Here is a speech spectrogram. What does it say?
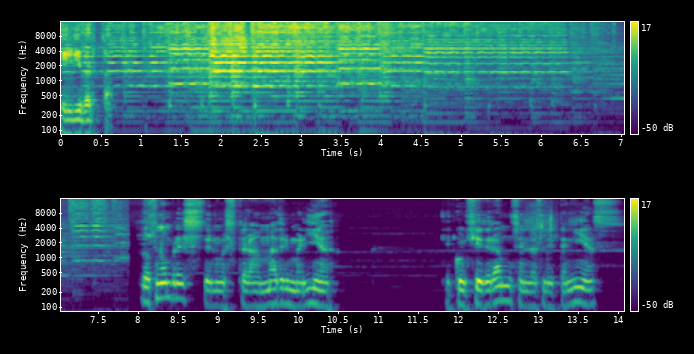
y libertad. Los nombres de nuestra Madre María que consideramos en las letanías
